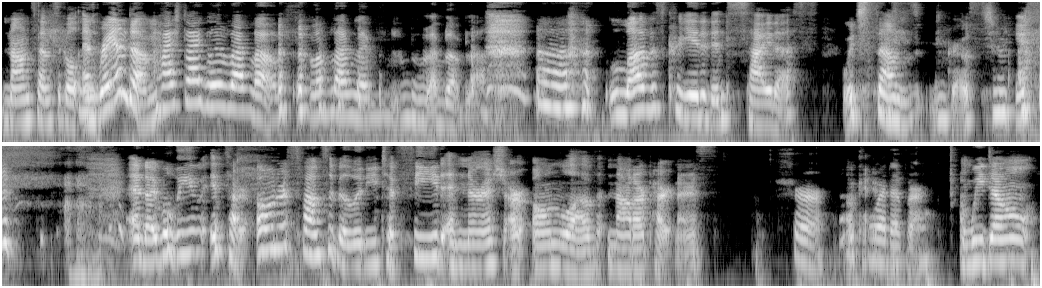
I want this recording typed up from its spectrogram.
nonsensical and random. Hashtag live, laugh, love. love, live, blah, blah, blah. Uh, love is created inside us, which sounds gross to me. and I believe it's our own responsibility to feed and nourish our own love, not our partners. Sure, Okay. whatever. We don't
